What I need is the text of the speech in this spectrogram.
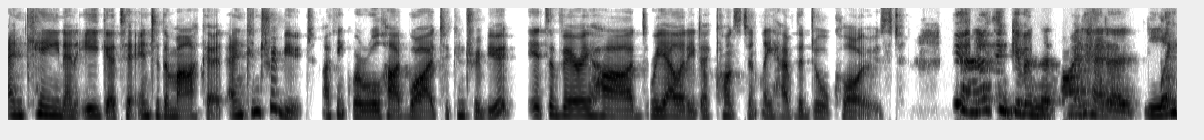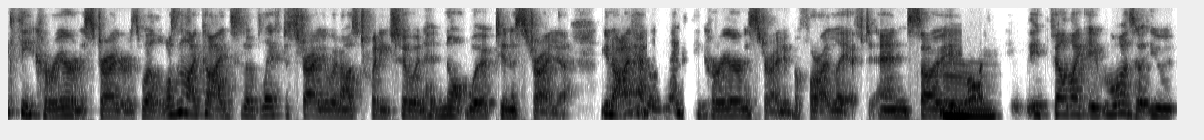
and keen and eager to enter the market and contribute. I think we're all hardwired to contribute. It's a very hard reality to constantly have the door closed. Yeah, and I think given that I'd had a lengthy career in Australia as well, it wasn't like I'd sort of left Australia when I was 22 and had not worked in Australia. You know, I'd had a lengthy career in Australia before I left, and so mm. it, was, it felt like it was you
